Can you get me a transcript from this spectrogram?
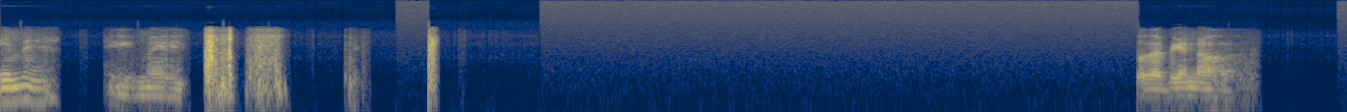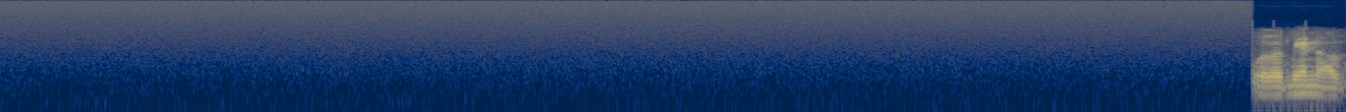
Amen. Amen. Will there be another? Will there be another?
